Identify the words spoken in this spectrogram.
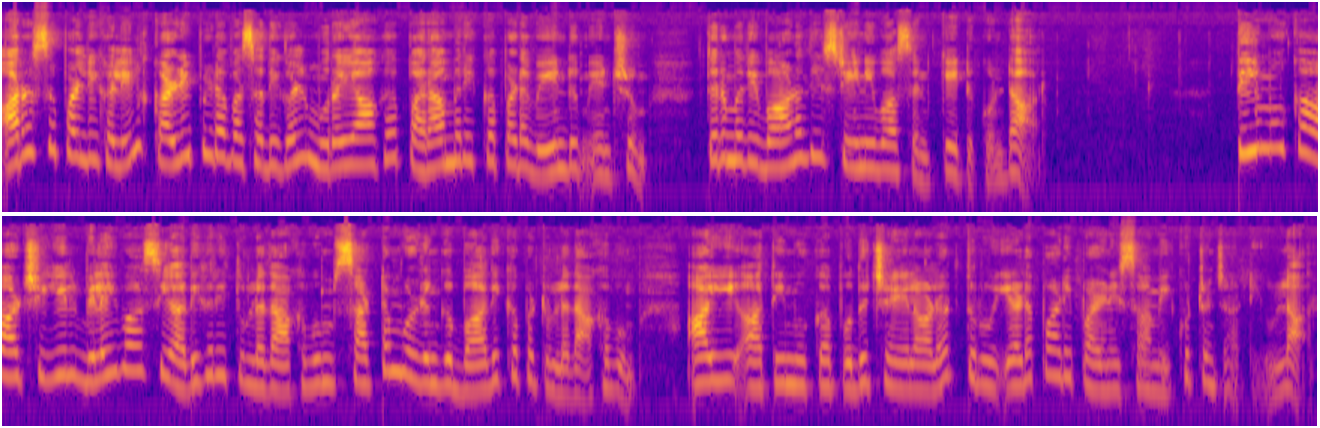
அரசு பள்ளிகளில் கழிப்பிட வசதிகள் முறையாக பராமரிக்கப்பட வேண்டும் என்றும் திருமதி வானதி ஸ்ரீனிவாசன் கேட்டுக்கொண்டார் திமுக ஆட்சியில் விலைவாசி அதிகரித்துள்ளதாகவும் சட்டம் ஒழுங்கு பாதிக்கப்பட்டுள்ளதாகவும் அஇஅதிமுக பொதுச் செயலாளர் திரு. எடப்பாடி பழனிசாமி குற்றம் சாட்டியுள்ளார்.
